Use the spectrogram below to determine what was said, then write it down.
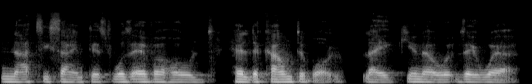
Nazi scientists was ever hold, held accountable. Like, you know, they were,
